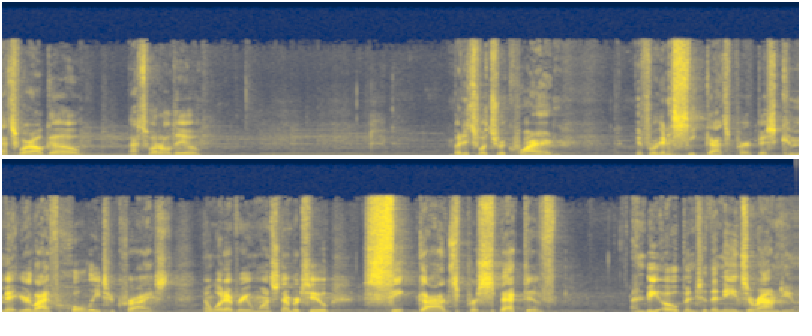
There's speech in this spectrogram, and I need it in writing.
that's where I'll go, that's what I'll do. But it's what's required. if we're going to seek God's purpose. Commit your life wholly to Christ and whatever He wants. Number two, seek God's perspective and be open to the needs around you.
